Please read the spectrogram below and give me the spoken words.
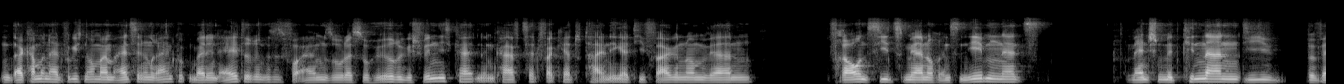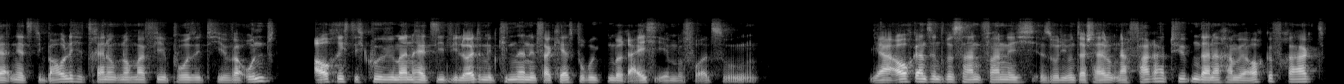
Und da kann man halt wirklich nochmal im Einzelnen reingucken. Bei den Älteren ist es vor allem so, dass so höhere Geschwindigkeiten im Kfz-Verkehr total negativ wahrgenommen werden. Frauen zieht es mehr noch ins Nebennetz. Menschen mit Kindern, die bewerten jetzt die bauliche Trennung nochmal viel positiver und auch richtig cool, wie man halt sieht, wie Leute mit Kindern den verkehrsberuhigten Bereich eben bevorzugen. Ja, auch ganz interessant fand ich so die Unterscheidung nach Fahrradtypen. Danach haben wir auch gefragt.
